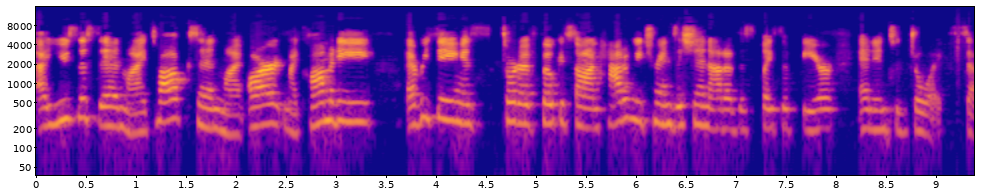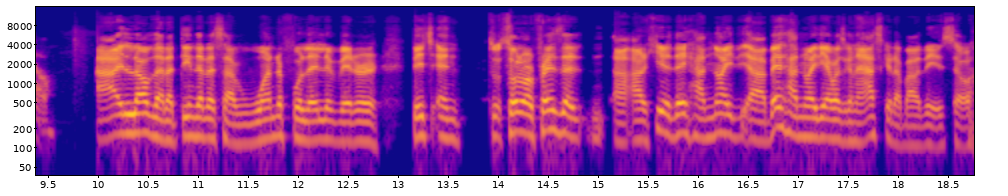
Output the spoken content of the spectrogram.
i use this in my talks and my art my comedy everything is sort of focused on how do we transition out of this place of fear and into joy. So I love that. I think that is a wonderful elevator pitch. And to, so our friends that uh, are here, they had no idea. Uh, Beth had no idea I was going to ask it about this. So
